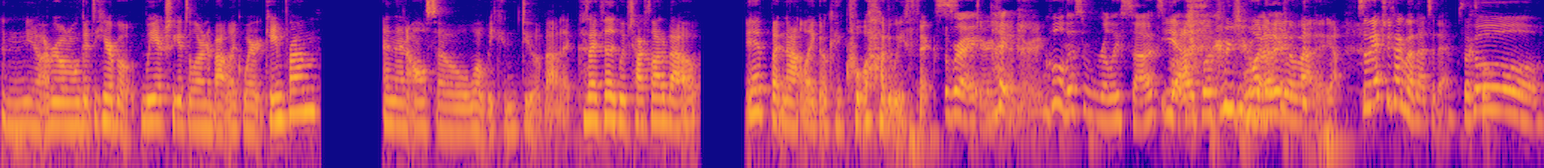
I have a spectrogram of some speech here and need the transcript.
and you know everyone will get to hear, but we actually get to learn about like where it came from, and then also what we can do about it. Because I feel like we've talked a lot about it, but not like, okay, cool, how do we fix right? Like, cool, this really sucks. yeah, like, what can we do? what do we do about it? Yeah. So we actually talk about that today. So cool. cool.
